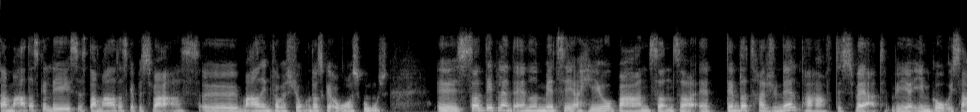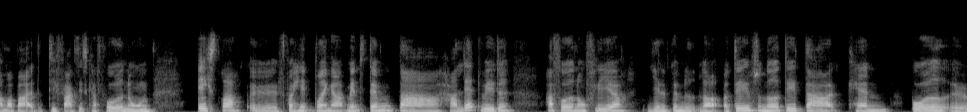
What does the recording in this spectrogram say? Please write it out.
der er meget, der skal læses, der er meget, der skal besvares, øh, meget information, der skal overskues, øh, så det er blandt andet med til at hæve baren, sådan så at dem, der traditionelt har haft det svært ved at indgå i samarbejdet, de faktisk har fået nogle ekstra øh, forhindringer, mens dem, der har let ved det, har fået nogle flere hjælpemidler. Og det er jo sådan noget af det, der kan både øh,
